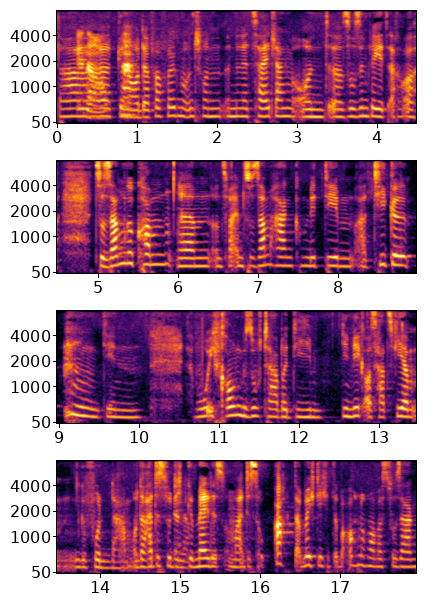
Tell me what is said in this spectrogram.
Da, genau. Genau, da verfolgen wir uns schon eine Zeit lang und äh, so sind wir jetzt auch zusammengekommen. Ähm, und zwar im Zusammenhang mit dem Artikel, den, wo ich Frauen gesucht habe, die den Weg aus Hartz IV gefunden haben. Und da hattest du dich genau. gemeldet und meintest so, ach, da möchte ich jetzt aber auch noch mal was zu sagen,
